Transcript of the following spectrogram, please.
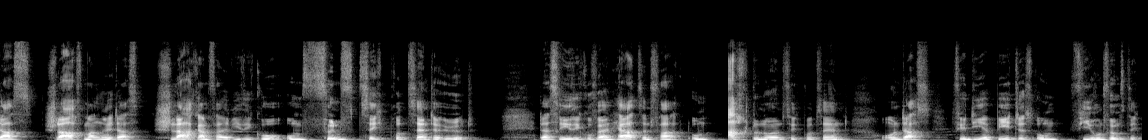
dass Schlafmangel das Schlaganfallrisiko um 50% erhöht, das Risiko für einen Herzinfarkt um 98% und das für Diabetes um 54%.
